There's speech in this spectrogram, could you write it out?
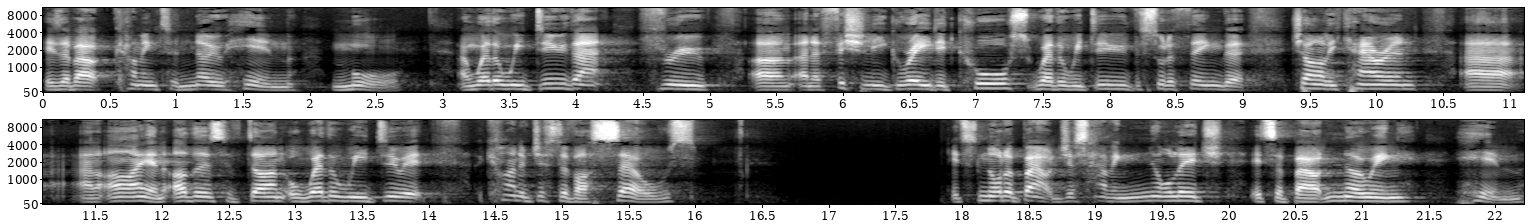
is about coming to know Him more. And whether we do that through um, an officially graded course, whether we do the sort of thing that Charlie, Karen, uh, and I and others have done, or whether we do it kind of just of ourselves, it's not about just having knowledge, it's about knowing Him.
